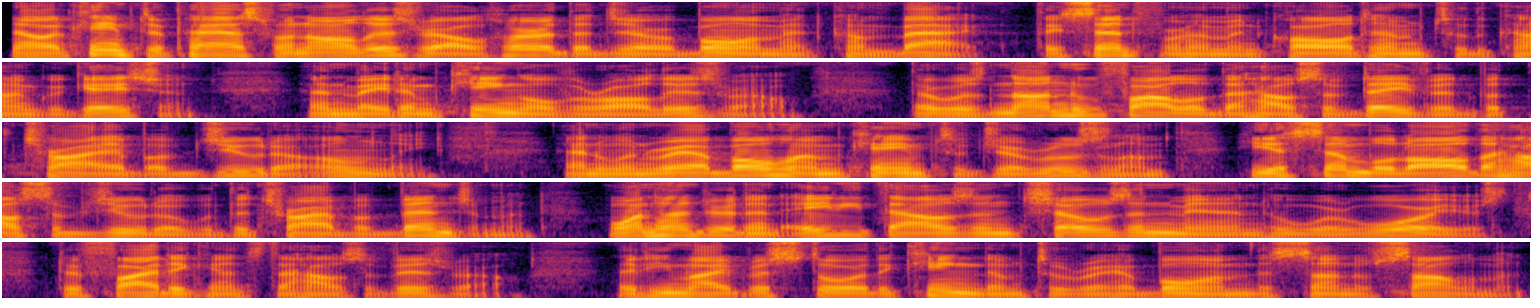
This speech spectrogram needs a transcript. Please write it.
Now it came to pass when all Israel heard that Jeroboam had come back, they sent for him and called him to the congregation, and made him king over all Israel. There was none who followed the house of David, but the tribe of Judah only. And when Rehoboam came to Jerusalem, he assembled all the house of Judah with the tribe of Benjamin, one hundred and eighty thousand chosen men who were warriors, to fight against the house of Israel, that he might restore the kingdom to Rehoboam the son of Solomon.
